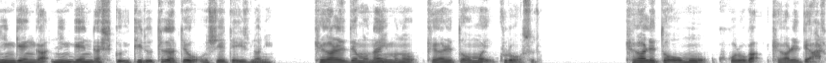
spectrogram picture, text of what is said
人間が人間らしく生きる手立てを教えているのに汚れでもないものを汚れと思い苦労する。汚れと思う心が汚れである。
